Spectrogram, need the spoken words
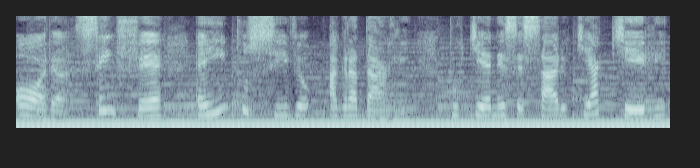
Ora, sem fé é impossível agradar-lhe, porque é necessário que aquele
